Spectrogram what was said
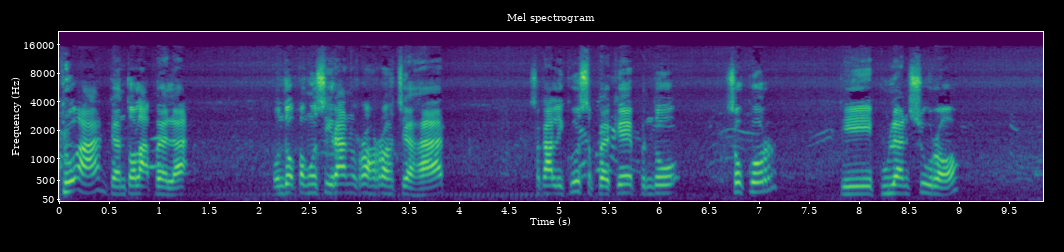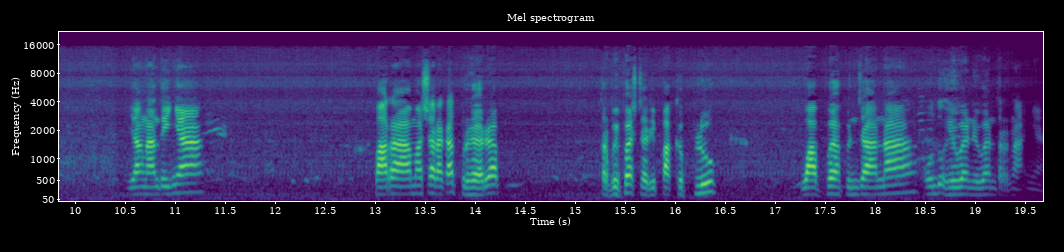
doa dan tolak balak untuk pengusiran roh-roh jahat sekaligus sebagai bentuk syukur di bulan Syuro yang nantinya para masyarakat berharap terbebas dari pagebluk, wabah bencana untuk hewan-hewan ternaknya.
